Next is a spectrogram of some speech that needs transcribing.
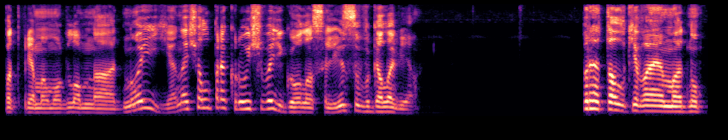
под прямым углом на одной, я начал прокручивать голос Лиз в голове. Проталкиваем одну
